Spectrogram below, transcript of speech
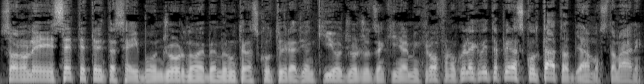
Sono le 7.36, buongiorno e benvenuti all'ascolto di Radio Anch'io, Giorgio Zanchini al microfono. Quella che avete appena ascoltato abbiamo stamane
